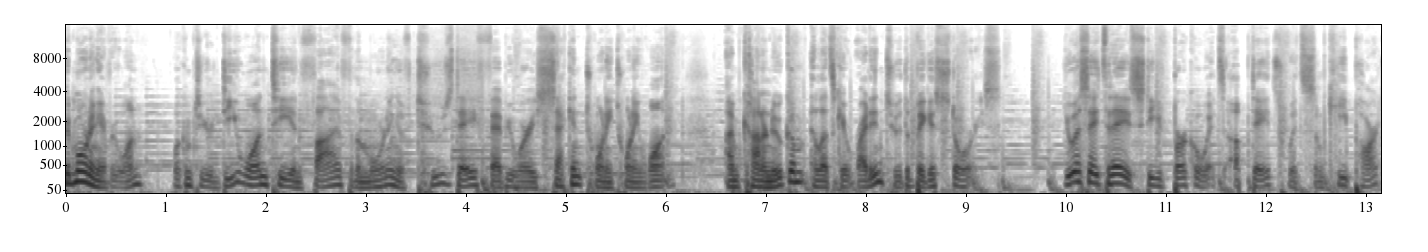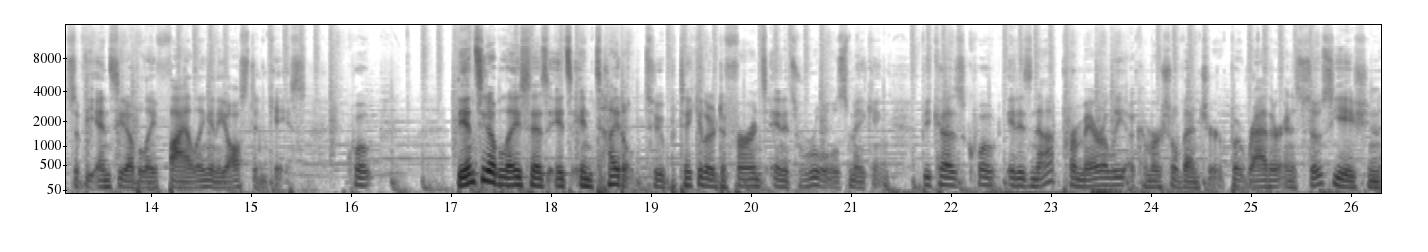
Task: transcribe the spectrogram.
Good morning, everyone. Welcome to your D1T and 5 for the morning of Tuesday, February 2nd, 2021. I'm Connor Newcomb, and let's get right into the biggest stories. USA Today's Steve Berkowitz updates with some key parts of the NCAA filing in the Austin case. Quote, the NCAA says it's entitled to particular deference in its rules making because, quote, it is not primarily a commercial venture, but rather an association,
